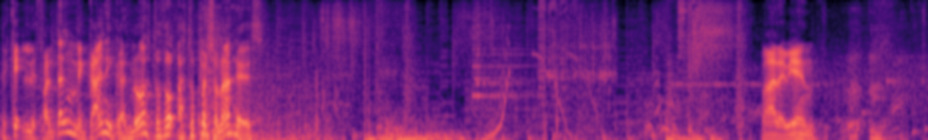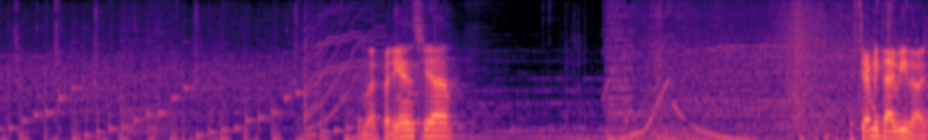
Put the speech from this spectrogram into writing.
Es que le faltan mecánicas, ¿no? A estos, a estos personajes. Vale, bien. Una experiencia. Estoy a mitad de vida, ¿eh?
